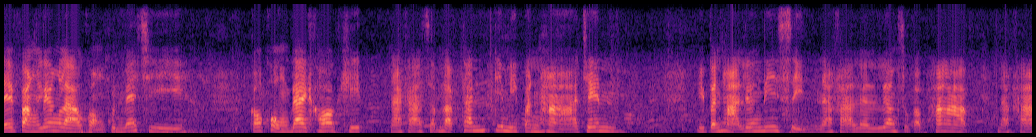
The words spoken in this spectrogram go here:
ได้ฟังเรื่องราวของคุณแม่ชี ก็คงได้ข้อคิดนะคะสำหรับท่านที่มีปัญหา เช่น มีปัญหาเรื่องหนี้สินนะคะและเรื่องสุขภาพนะคะ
